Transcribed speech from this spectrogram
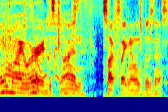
Oh my word. This gun sucks like no one's business.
